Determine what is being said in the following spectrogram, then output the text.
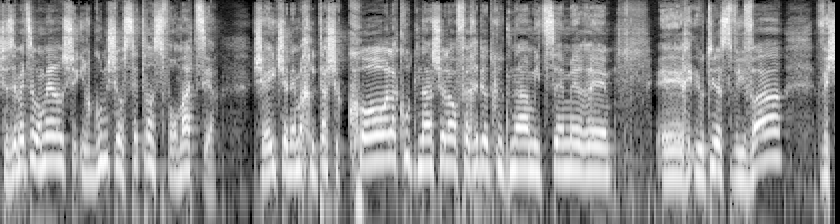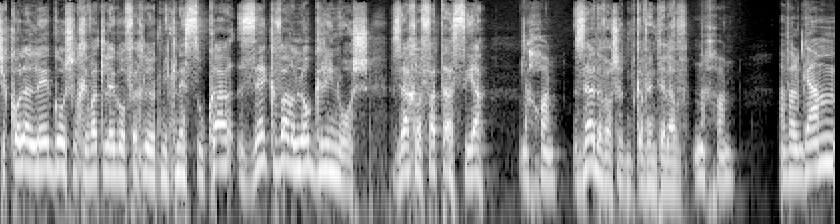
שזה בעצם אומר שארגון שעושה טרנספורמציה, ש-H&M מחליטה שכל הכותנה שלה הופכת להיות כותנה מצמר אה, אה, ידידותי לסביבה, ושכל הלגו של חברת לגו הופך להיות מקנה סוכר, זה כבר לא גרין זה החלפת תעשייה. נכון. זה הדבר שאת מתכוונת אליו. נכון. אבל גם,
